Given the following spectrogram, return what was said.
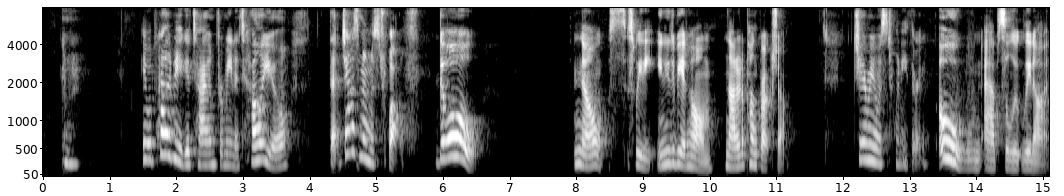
it would probably be a good time for me to tell you that Jasmine was 12. No. No, sweetie, you need to be at home, not at a punk rock show. Jeremy was 23. Oh, absolutely not.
